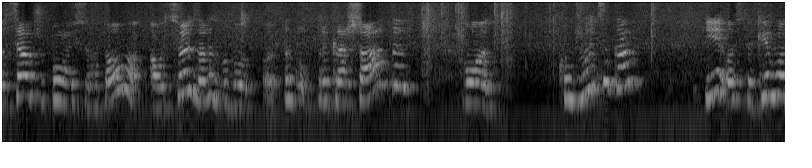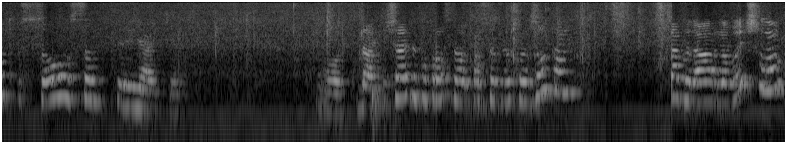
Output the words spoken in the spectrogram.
оця вже повністю готова, а оцю я зараз буду е, прикрашати от, кунжутиком і ось таким от соусом теріякі. От, да, типу просто посиплю кунжутом. Так гарно вийшло.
